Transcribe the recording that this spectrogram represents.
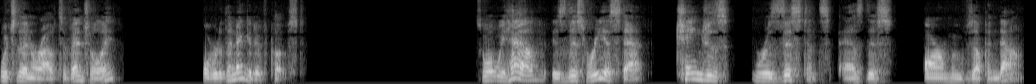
which then routes eventually over to the negative post. So what we have is this rheostat changes resistance as this arm moves up and down.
